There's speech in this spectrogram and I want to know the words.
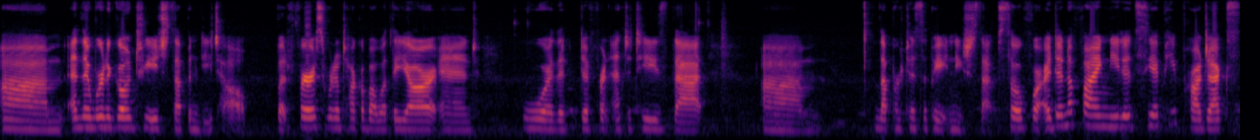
Um, and then we're going to go into each step in detail. But first, we're going to talk about what they are and who are the different entities that um, that participate in each step. So for identifying needed CIP projects,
